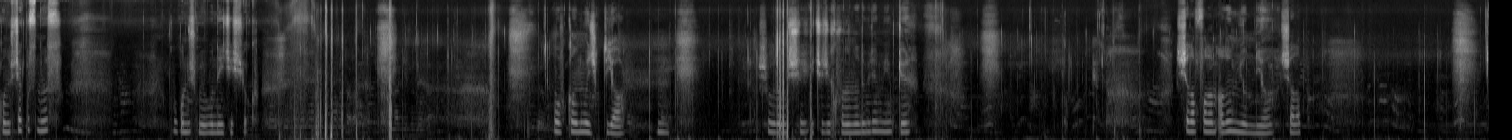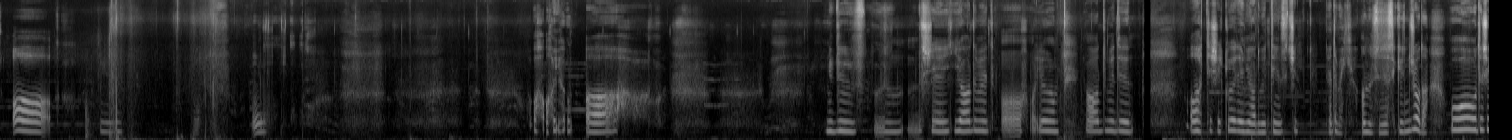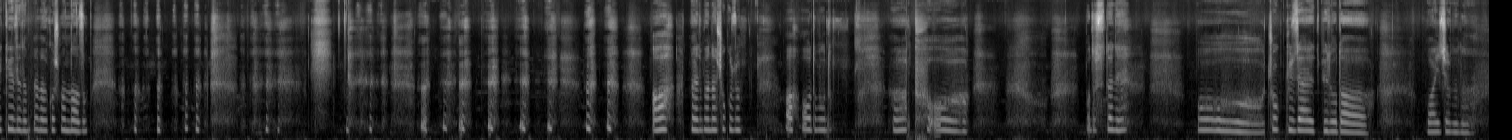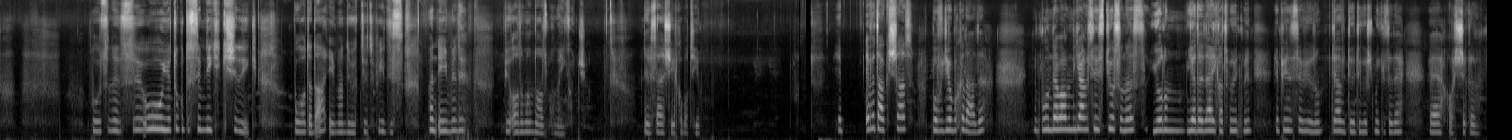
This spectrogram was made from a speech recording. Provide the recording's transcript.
konuşacak mısınız? Bu konuşmuyor. Bunda hiç iş yok. Of karnım acıktı ya. Hmm. Şuradan bir şey içecek falan alabilir miyim ki? Şarap falan alamıyorum ya. Şarap. Aa. Oh. Ah ayağım. Ah. Müdür şey yardım et. Ah ayağım. Yardım edin. Ah teşekkür ederim yardım ettiğiniz için. Ne demek? Anne size 8. oda. Oo teşekkür ederim. Hemen koşmam lazım. Ah merdivenler çok uzun. Ah orada buldum. Hop. Oh. Burası da ne? Oo, çok güzel bir oda. Vay canına. Burası neresi? Oo, yatak odası de iki kişilik. Bu odada Eymen de bekletebiliriz. Ben Eymen'i bir aramam lazım ama ilk önce. Neyse her şeyi kapatayım. Evet arkadaşlar bu video bu kadardı. Bunun devamını gelmesini istiyorsanız yorum ya da like atmayı unutmayın. Hepinizi seviyorum. Diğer videoda görüşmek üzere ve hoşçakalın.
